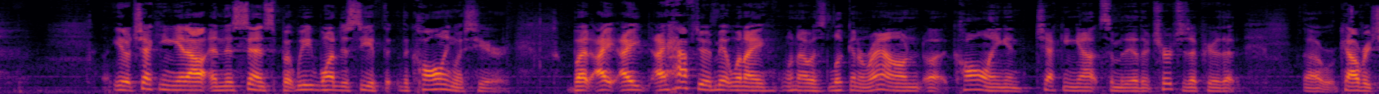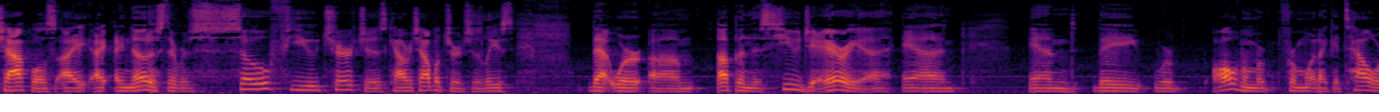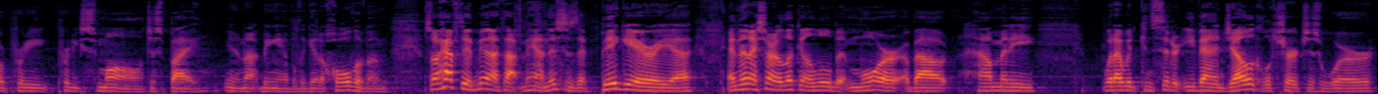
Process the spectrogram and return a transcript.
you know, checking it out in this sense, but we wanted to see if the, the calling was here. But I, I, I, have to admit, when I when I was looking around, uh, calling and checking out some of the other churches up here that uh, were Calvary chapels, I, I, I noticed there were so few churches, Calvary Chapel churches at least, that were um, up in this huge area, and and they were all of them, were, from what I could tell, were pretty pretty small, just by you know not being able to get a hold of them. So I have to admit, I thought, man, this is a big area. And then I started looking a little bit more about how many what I would consider evangelical churches were,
